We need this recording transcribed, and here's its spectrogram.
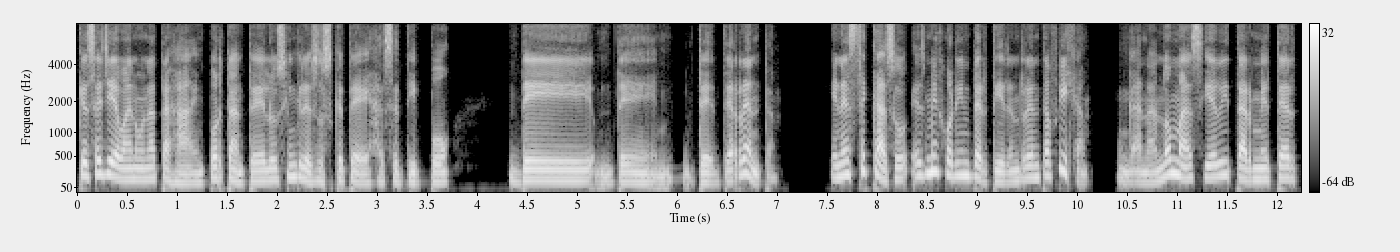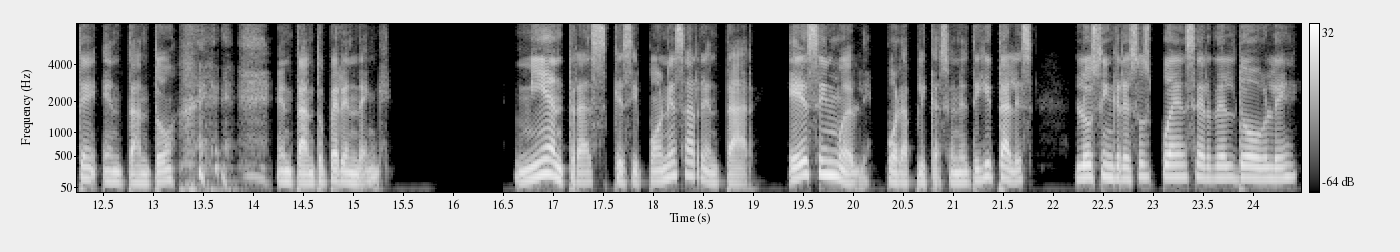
que se llevan una tajada importante de los ingresos que te deja ese tipo de, de renta. En este caso, es mejor invertir en renta fija, ganando más y evitar meterte en tanto, en tanto perendengue. Mientras que si pones a rentar ese inmueble por aplicaciones digitales, los ingresos pueden ser del doble,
